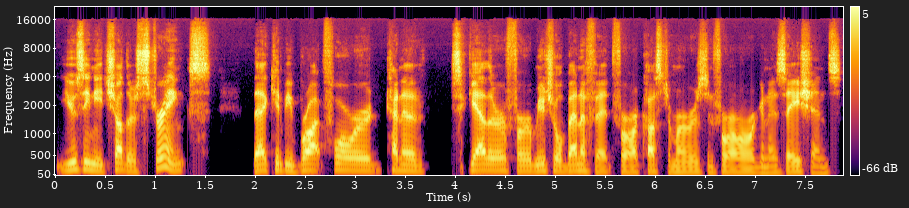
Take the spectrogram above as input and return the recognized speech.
using each other's strengths that can be brought forward kind of together for mutual benefit for our customers and for our organizations.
